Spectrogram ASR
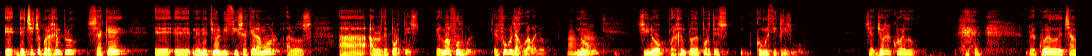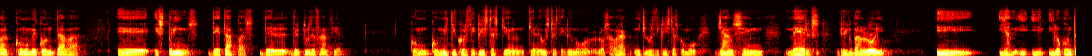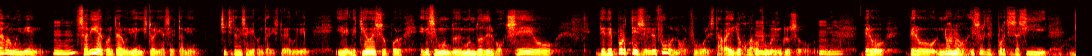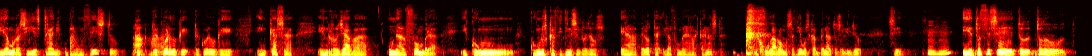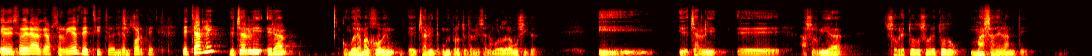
Eh, de Chicho, por ejemplo, saqué, eh, eh, me metió el vicio y saqué el amor a los, a, a los deportes, pero no al fútbol. El fútbol ya jugaba yo. Ajá. No, sino, por ejemplo, deportes como el ciclismo. O sea, yo recuerdo, recuerdo de chaval cómo me contaba eh, sprints de etapas del, del Tour de Francia con, con míticos ciclistas, quien, quien le guste el ciclismo lo sabrá, míticos ciclistas como Jansen, Merckx, Rick Van Looy, y- y- y lo contaba muy bien. Sabía contar muy bien historias él también. Checho también sabía contar historias muy bien. Y me metió eso por, en ese mundo, el mundo del boxeo, de deportes, el fútbol no, el fútbol estaba ahí, yo jugaba fútbol incluso, pero, pero no, no, esos deportes así, digámoslo así, extraños, baloncesto, Ajá. recuerdo que, recuerdo que en casa enrollaba una alfombra y con, un, con unos calcetines enrollados era la pelota y la alfombra era la canasta. Y jugábamos, hacíamos campeonatos él y yo. Sí. Y entonces eh, todo, todo... Eso era lo que absorbías de Chicho, el De Chicho. deporte. ¿De Charlie? De Charlie era, como era más joven, eh, Charlie muy pronto también se enamoró de la música y, y de Charlie eh, absorbía sobre todo, sobre todo, más adelante,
